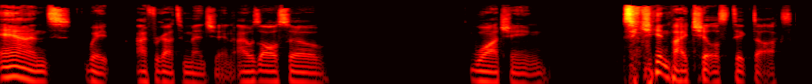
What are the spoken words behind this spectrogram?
and wait, I forgot to mention, I was also watching Skin by Chills TikToks.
